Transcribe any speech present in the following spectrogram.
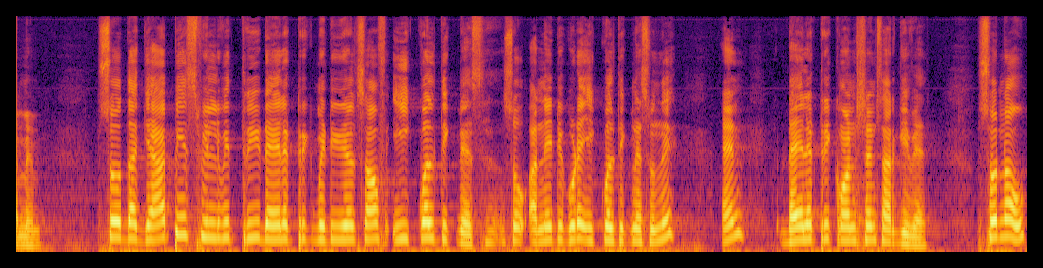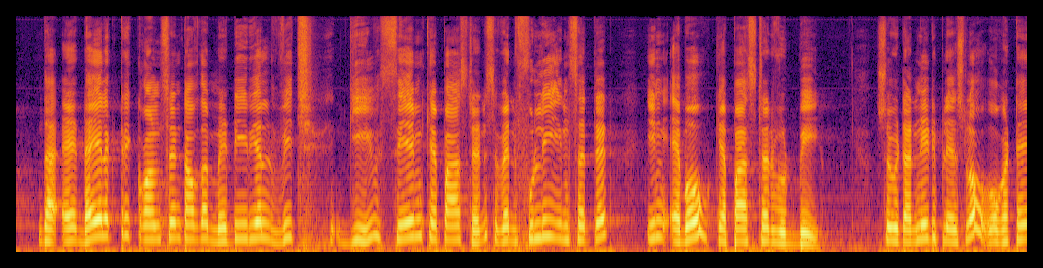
mm. So the gap is filled with three dielectric materials of equal thickness so అన్నిటికి కూడా ఈక్వల్ థిక్నెస్ ఉంది and dielectric constants are given so now the dielectric constant of the material which give same capacitance when fully inserted in above capacitor would be so వీటన్నిటి ప్లేస్లో ఒకటే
